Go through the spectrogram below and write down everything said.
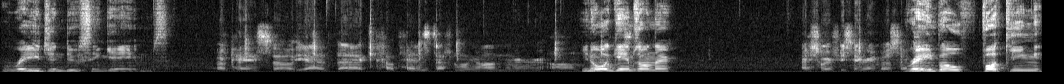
rage-inducing games. Okay, so yeah, that Cuphead is definitely on there. Um, You know what game's on there? I swear, if you say Rainbow Six. Rainbow fucking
